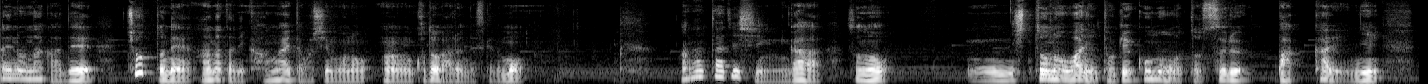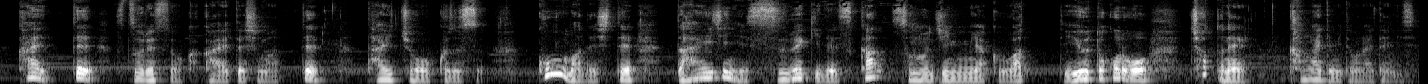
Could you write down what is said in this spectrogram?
れの中でちょっとねあなたに考えてほしいもの、うん、ことがあるんですけどもあなた自身がその、人の輪に溶け込もうとするばっかりにかえってストレスを抱えてしまって体調を崩すこうまでして大事にすべきですか？その人脈はっていうところをちょっとね考えてみてもらいたいんですよ。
